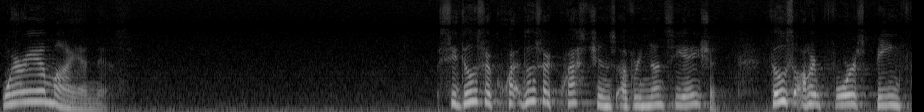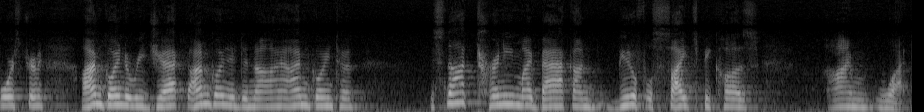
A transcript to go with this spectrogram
Where am I in this? See, those are, those are questions of renunciation. Those aren't force being force driven. I'm going to reject, I'm going to deny, I'm going to. It's not turning my back on beautiful sights because I'm what?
